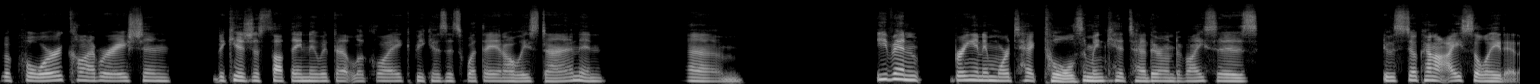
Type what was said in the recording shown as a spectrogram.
before collaboration, the kids just thought they knew what that looked like because it's what they had always done. And um, even bringing in more tech tools. I mean, kids had their own devices. It was still kind of isolated.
